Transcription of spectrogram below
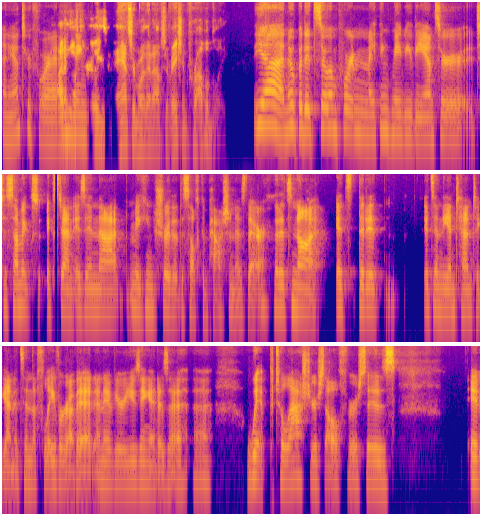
an answer for it. I don't I know think... if really is an answer more than observation, probably. Yeah, no, but it's so important. And I think maybe the answer to some ex- extent is in that making sure that the self-compassion is there, that it's not, it's that it, it's in the intent again, it's in the flavor of it. And if you're using it as a, a whip to lash yourself versus if,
